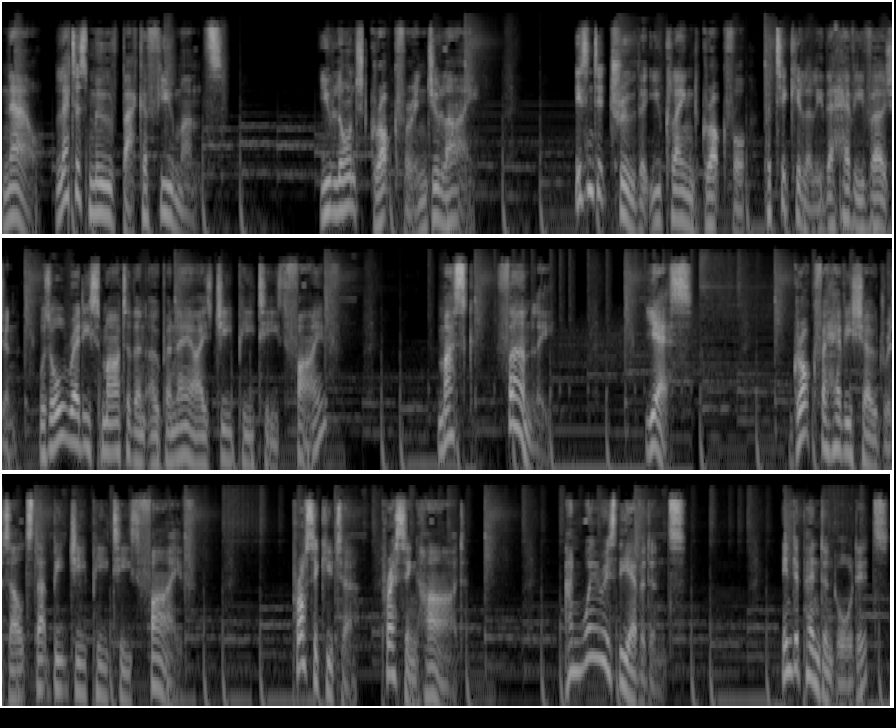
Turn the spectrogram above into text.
Now, let us move back a few months. You launched Grok 4 in July. Isn't it true that you claimed Grok 4, particularly the heavy version, was already smarter than OpenAI's GPT-5? Musk, firmly. Yes. Grok 4 Heavy showed results that beat GPT's 5. Prosecutor, pressing hard. And where is the evidence? Independent audits?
